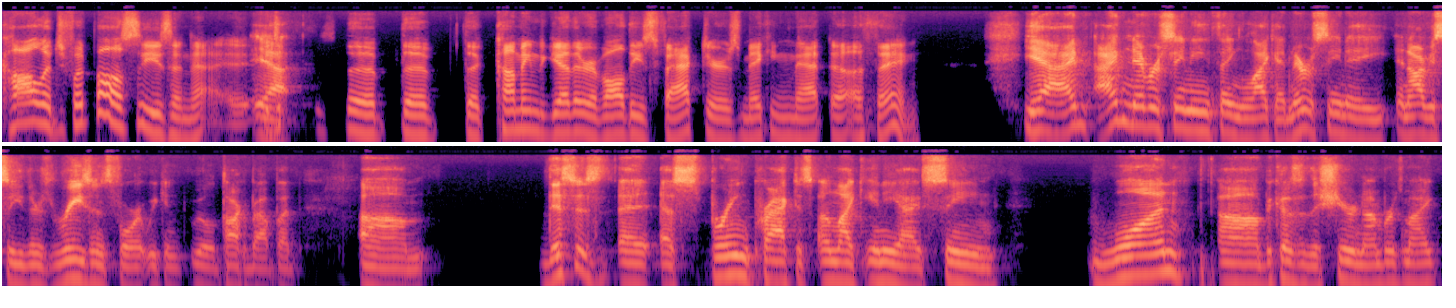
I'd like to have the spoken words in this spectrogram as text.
college football season. Uh, yeah, it's the the the coming together of all these factors making that a thing. Yeah, I've I've never seen anything like it. I've never seen a, and obviously there's reasons for it. We can we'll talk about, but um, this is a, a spring practice unlike any I've seen. One, uh, because of the sheer numbers, Mike.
